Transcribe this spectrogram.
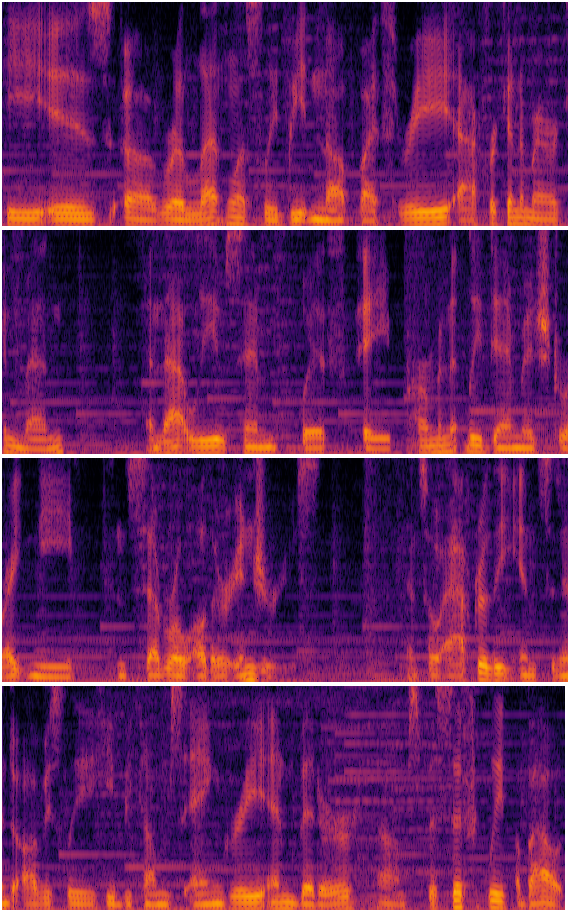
He is uh, relentlessly beaten up by three African American men, and that leaves him with a permanently damaged right knee and several other injuries. And so, after the incident, obviously he becomes angry and bitter, um, specifically about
